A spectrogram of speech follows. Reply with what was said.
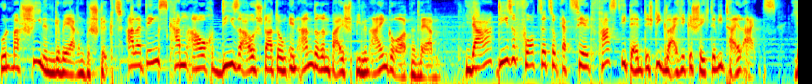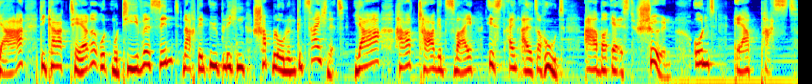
und Maschinengewehren bestückt. Allerdings kann auch diese Ausstattung in anderen Beispielen eingeordnet werden. Ja, diese Fortsetzung erzählt fast identisch die gleiche Geschichte wie Teil 1. Ja, die Charaktere und Motive sind nach den üblichen Schablonen gezeichnet. Ja, Hard Target 2 ist ein alter Hut, aber er ist schön und er passt.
